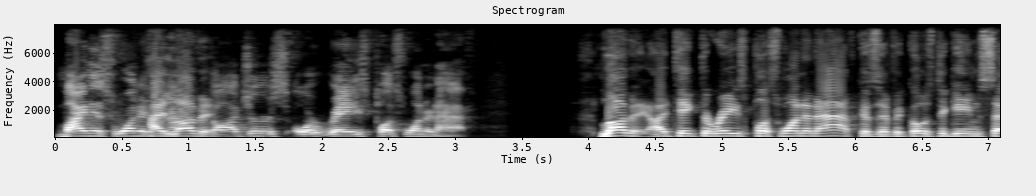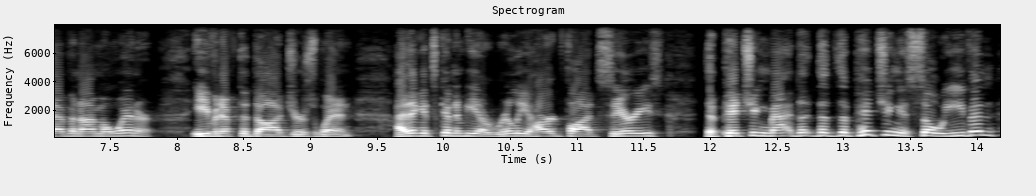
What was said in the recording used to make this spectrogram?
Minus one and I love it. Dodgers or Rays plus one and a half. Love it. I take the Rays plus one and a half because if it goes to game seven, I'm a winner, even if the Dodgers win. I think it's going to be a really hard fought series. The pitching, the, the, the, pitching is so even.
